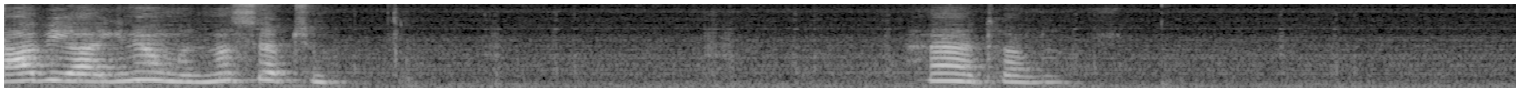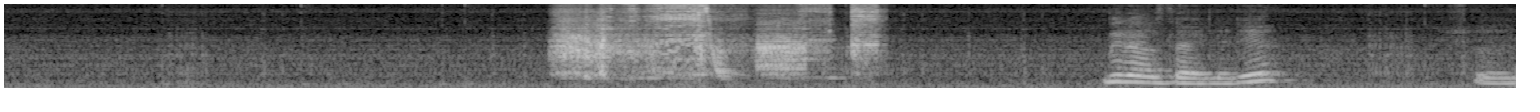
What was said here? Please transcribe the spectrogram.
Abi ya yine olmadı. Nasıl yapacağım? Ha tamam. tamam. Biraz daha ileri. Şöyle.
